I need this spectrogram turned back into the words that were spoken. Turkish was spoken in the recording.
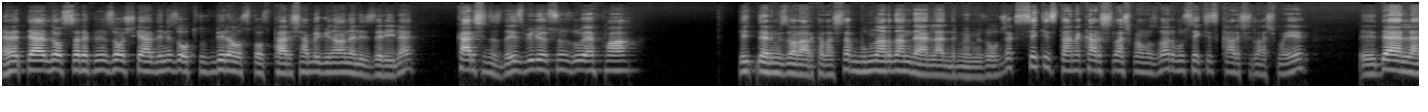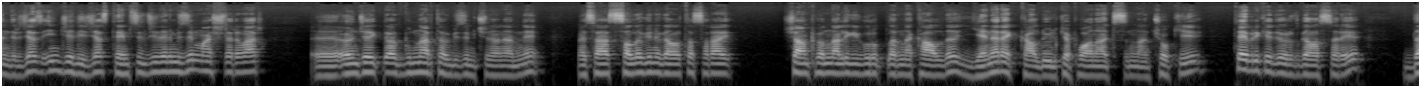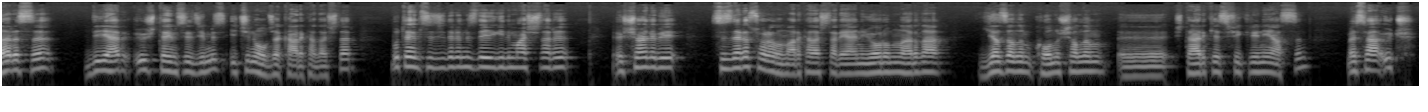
Evet değerli dostlar hepiniz hoş geldiniz. 31 Ağustos Perşembe günü analizleriyle karşınızdayız. Biliyorsunuz UEFA liglerimiz var arkadaşlar. Bunlardan değerlendirmemiz olacak. 8 tane karşılaşmamız var. Bu 8 karşılaşmayı e, değerlendireceğiz, inceleyeceğiz. Temsilcilerimizin maçları var. E, Öncelikle bunlar tabii bizim için önemli. Mesela Salı günü Galatasaray Şampiyonlar Ligi gruplarına kaldı. Yenerek kaldı ülke puanı açısından çok iyi. Tebrik ediyoruz Galatasaray'ı. Darısı diğer 3 temsilcimiz için olacak arkadaşlar. Bu temsilcilerimizle ilgili maçları e, şöyle bir sizlere soralım arkadaşlar. Yani yorumlarda yazalım, konuşalım. E, işte herkes fikrini yazsın. Mesela 3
